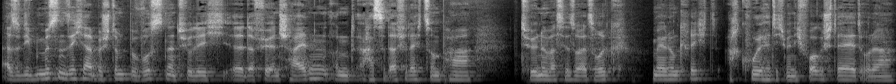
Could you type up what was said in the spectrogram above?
Also die müssen sich ja bestimmt bewusst natürlich äh, dafür entscheiden und hast du da vielleicht so ein paar Töne, was ihr so als Rückmeldung kriegt? Ach cool, hätte ich mir nicht vorgestellt oder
